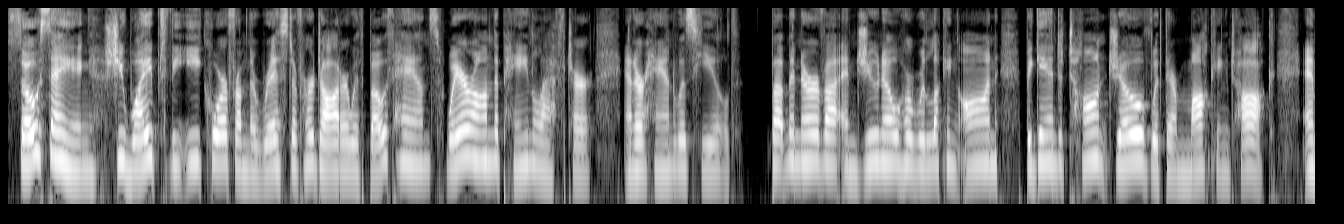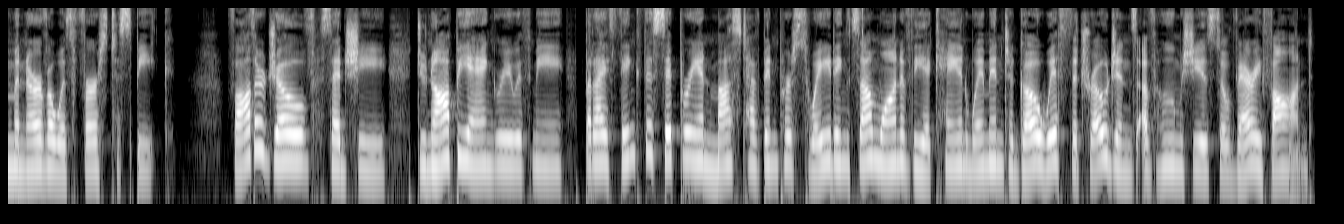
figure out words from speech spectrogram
So saying, she wiped the ichor from the wrist of her daughter with both hands, whereon the pain left her, and her hand was healed. But Minerva and Juno, who were looking on, began to taunt Jove with their mocking talk, and Minerva was first to speak. Father Jove, said she, do not be angry with me, but I think the Cyprian must have been persuading some one of the Achaean women to go with the Trojans, of whom she is so very fond,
